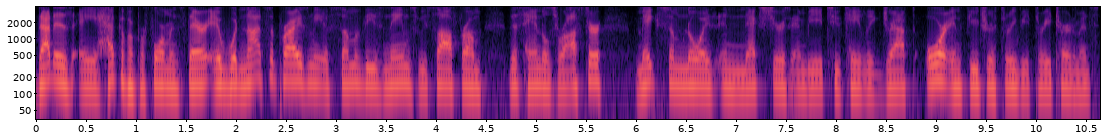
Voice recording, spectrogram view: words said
That is a heck of a performance there. It would not surprise me if some of these names we saw from this Handles roster make some noise in next year's NBA 2K League draft or in future 3v3 tournaments.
